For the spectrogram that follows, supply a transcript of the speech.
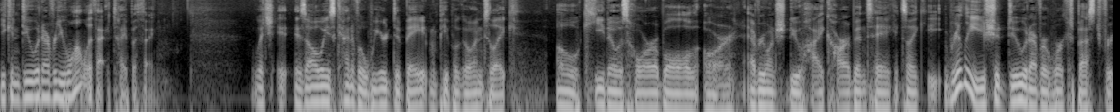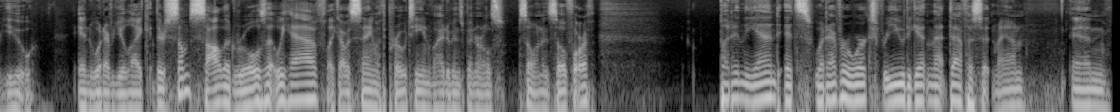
you can do whatever you want with that type of thing. Which is always kind of a weird debate when people go into like oh, keto's horrible or everyone should do high carb intake. It's like, really, you should do whatever works best for you and whatever you like. There's some solid rules that we have, like I was saying with protein, vitamins, minerals, so on and so forth. But in the end, it's whatever works for you to get in that deficit, man. And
